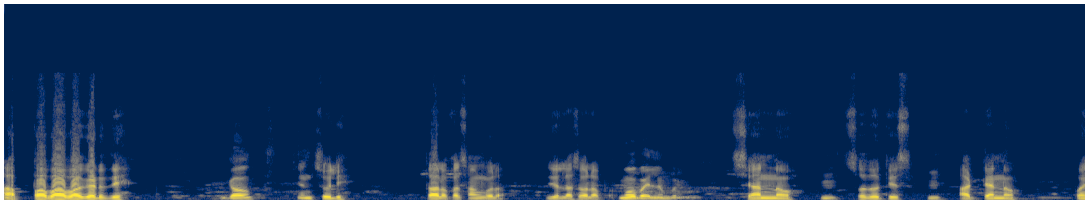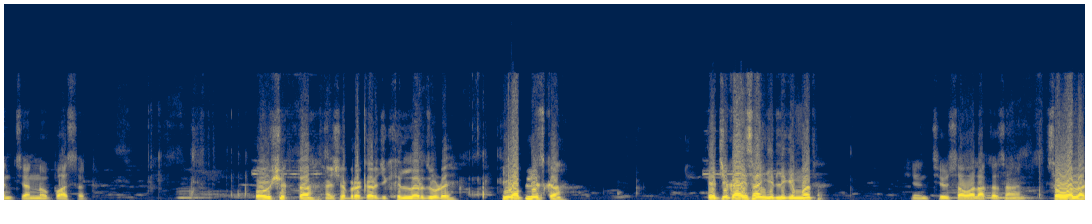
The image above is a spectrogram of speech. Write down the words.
आप्पा बाबा गडदे. गाव? चिंचोली. तालुका सांगोला जिल्हा सोलापूर. मोबाईल नंबर. शहाण्णव हम्म. सदोतीस हम्म. अठ्ठ्याण्णव पंच्याण्णव पासष्ट. पाहू शकता अशा प्रकारची खिल्लार जोड आहे. ही आपलीच का? याची काय सांगितली किंमत? यांची सव्वा लाख सांग. सव्वा लाख.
